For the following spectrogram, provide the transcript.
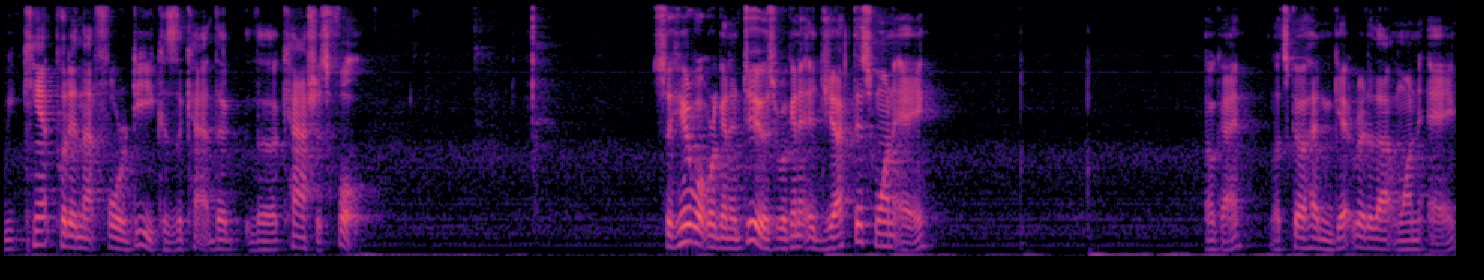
we can't put in that 4D because the, the, the cache is full. So here what we're going to do is we're going to eject this 1A. Okay, Let's go ahead and get rid of that 1A.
